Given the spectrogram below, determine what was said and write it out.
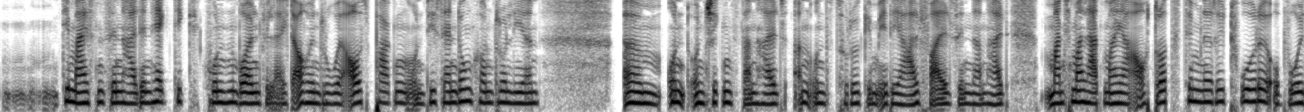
die meisten sind halt in Hektik, Kunden wollen vielleicht auch in Ruhe auspacken und die Sendung kontrollieren ähm, und, und schicken es dann halt an uns zurück. Im Idealfall sind dann halt, manchmal hat man ja auch trotzdem eine Retoure, obwohl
